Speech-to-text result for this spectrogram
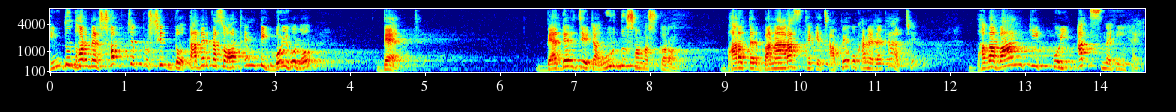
হিন্দু ধর্মের সবচেয়ে প্রসিদ্ধ, তাদের কাছে অথেন্টিক বই হলো বেদ। বেদের যেটা উর্দু সংস্করণ ভারতের বানারস থেকে ছাপে, ওখানে লেখা আছে, ভগবান কি কই আক্স নেই হ্যাঁ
